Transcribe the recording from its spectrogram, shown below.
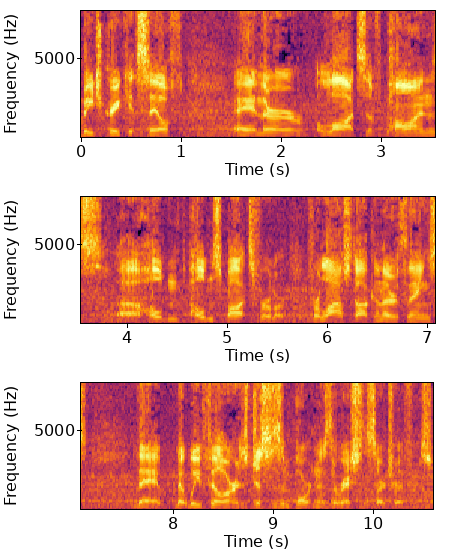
Beech Creek itself. And there are lots of ponds, uh, holding holding spots for for livestock and other things that that we feel are just as important as the rest of the search efforts.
